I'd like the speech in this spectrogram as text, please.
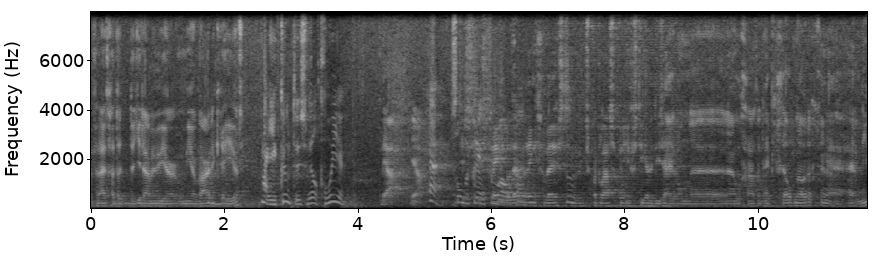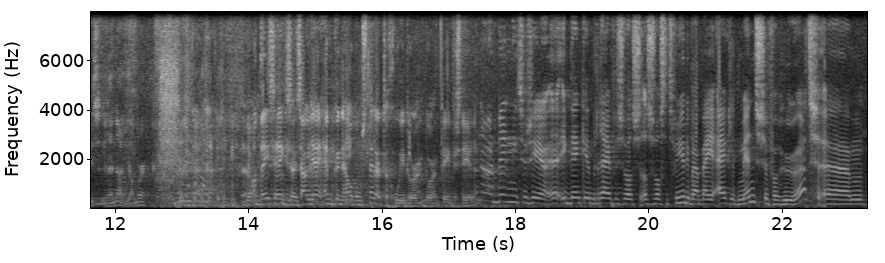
ervan uitgaat dat, dat je daarmee weer meer waarde creëert. Maar je kunt dus wel groeien. Ja, ja. ja zonder vreemd vermogen. Het is geen belemmering geweest. Hm. Ik sprak laatst ook een investeerder die zei van, uh, nou, hoe gaat het? Heb je geld nodig? Ik zei, nou, eigenlijk niet. Die zei, nou, jammer. ja, want deze rekening, zou jij hem kunnen helpen om sneller te groeien door, door te investeren? Nou, dat weet ik niet zozeer. Ik denk in bedrijven zoals, zoals het voor jullie, waarbij je eigenlijk mensen verhuurt... Um,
